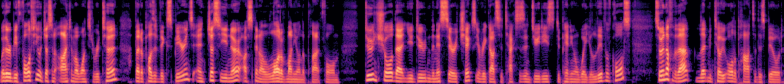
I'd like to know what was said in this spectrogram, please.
Whether it be faulty or just an item I wanted to return, I've had a positive experience, and just so you know, I've spent a lot of money on the platform do ensure that you do the necessary checks in regards to taxes and duties, depending on where you live, of course. So, enough of that, let me tell you all the parts of this build.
